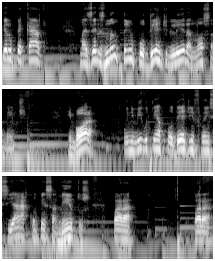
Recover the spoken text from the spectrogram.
pelo pecado. Mas eles não têm o poder de ler a nossa mente. Embora o inimigo tenha poder de influenciar com pensamentos para para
